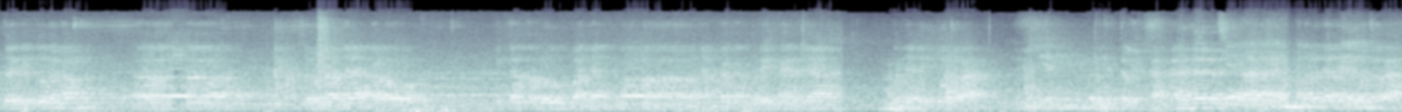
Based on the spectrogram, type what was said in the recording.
Trik itu memang uh, sebenarnya kalau kita terlalu banyak menyampaikan trik akhirnya terjadi kebocoran. Iya, betul. terjadi kebocoran.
